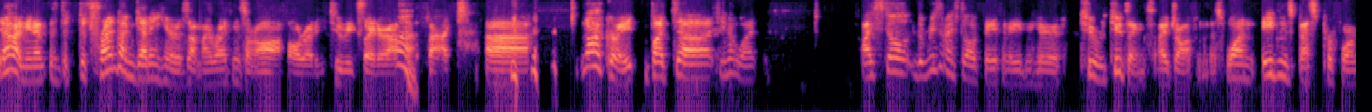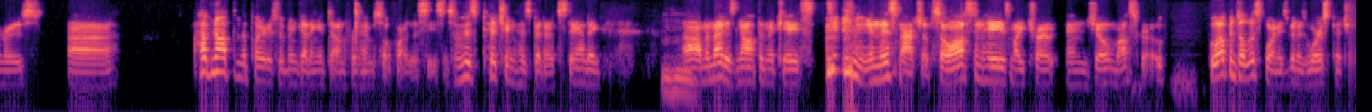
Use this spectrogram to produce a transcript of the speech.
Yeah, I mean, the, the, trend I'm getting here is that my rankings are off already two weeks later after huh. the fact. Uh, not great, but uh, you know what? I still the reason I still have faith in Aiden here two two things I draw from this. One, Aiden's best performers uh, have not been the players who've been getting it done for him so far this season. So his pitching has been outstanding, mm-hmm. um, and that has not been the case in this matchup. So Austin Hays, Mike Trout, and Joe Musgrove, who up until this point has been his worst pitcher.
